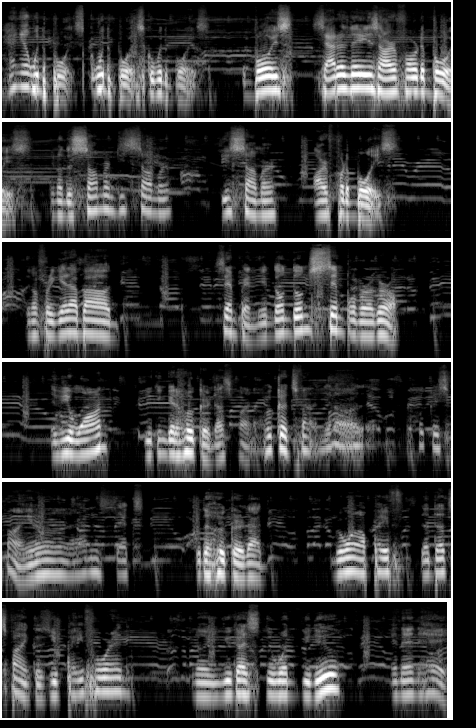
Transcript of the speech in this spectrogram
Hang out with the boys. Go with the boys. Go with the boys. The boys. Saturdays are for the boys. You know, the summer, this summer, this summer are for the boys. You know, forget about simping. You don't don't simp over a girl. If you want, you can get a hooker. That's fine. Hooker's fine. You know, hooker's fine. You know, having sex with a hooker that you want to pay for, that. That's fine because you pay for it. You know, you guys do what you do, and then hey,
